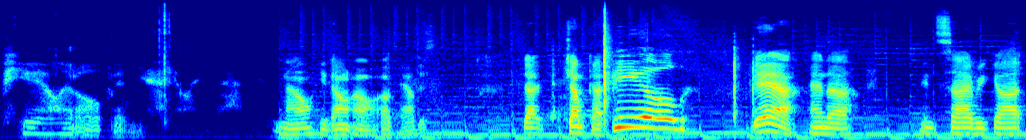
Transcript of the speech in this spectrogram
peel it open, yeah, you like that. No, you don't. Oh, okay. I'll just uh, jump cut peeled. Yeah, and uh, inside we got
